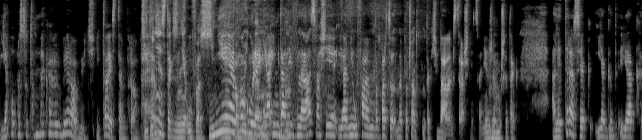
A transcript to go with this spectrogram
ja po prostu to mega lubię robić i to jest ten problem. Czyli to nie jest tak, że nie ufasz Nie, w ogóle. innemu. Ja im dalej Mhm. w las, właśnie ja nie ufałem ba- bardzo na początku, tak się bałem strasznie, co nie, że Mhm. muszę tak. Ale teraz, jak, jak, jak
